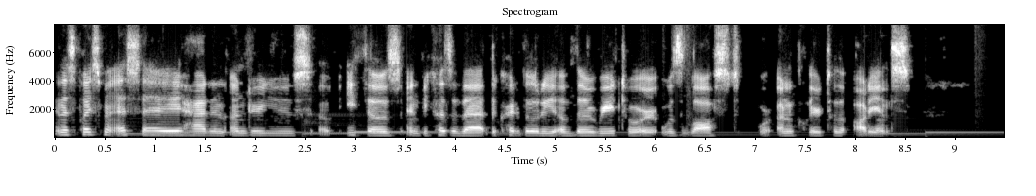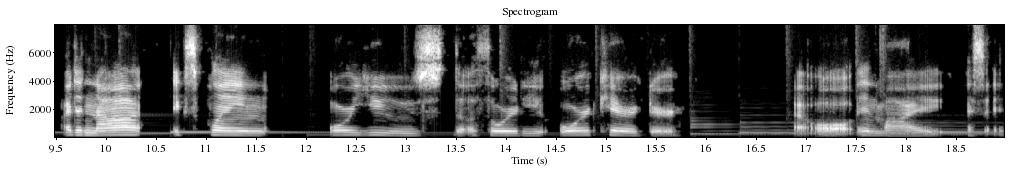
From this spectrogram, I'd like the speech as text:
And this placement essay had an underuse of ethos, and because of that, the credibility of the rhetor was lost or unclear to the audience. I did not explain or use the authority or character at all in my essay.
